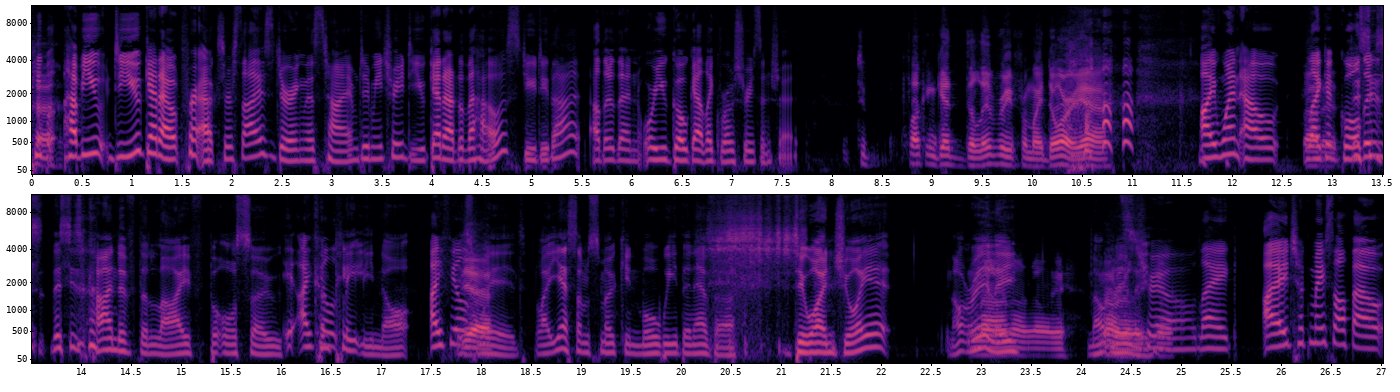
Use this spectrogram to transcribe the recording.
people have you do you get out for exercise during this time dimitri do you get out of the house do you do that other than or you go get like groceries and shit to fucking get delivery from my door. Yeah. i went out Love like a it. golden This is this is kind of the life, but also i feel completely not. i feel Yeah. weird. Like, yes, I'm smoking more weed than ever. Do I enjoy it? Not No, really. not really. Not not really. really. It's true. Like I took myself out.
